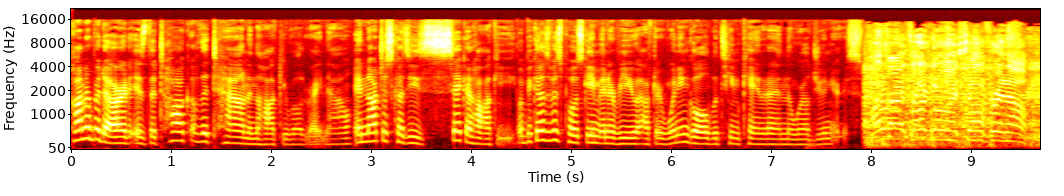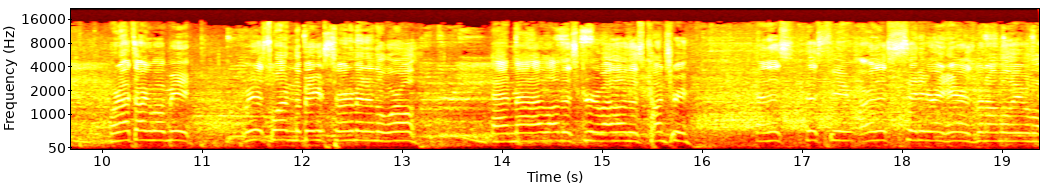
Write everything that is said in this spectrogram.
Connor Bedard is the talk of the town in the hockey world right now, and not just because he's sick at hockey, but because of his post-game interview after winning gold with Team Canada in the World Juniors. I'm not talking about myself right now. We're not talking about me. We just won the biggest tournament in the world, and man, I love this group. I love this country, and this this team or this city right here has been unbelievable.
